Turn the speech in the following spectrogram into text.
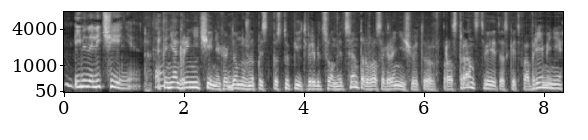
именно лечение. Да. Да? Это не ограничение. Когда нужно поступить в реабилитационный центр, вас ограничивают в пространстве, так сказать, во времени,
